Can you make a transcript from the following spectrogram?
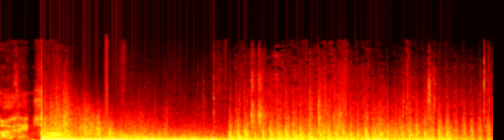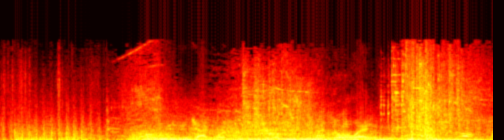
Losing Charlie. This is Jaguar 3-0. Missile away. Lost C.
